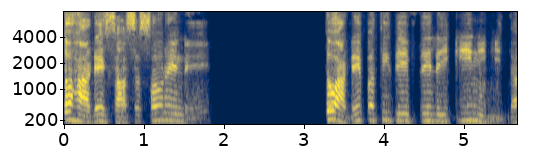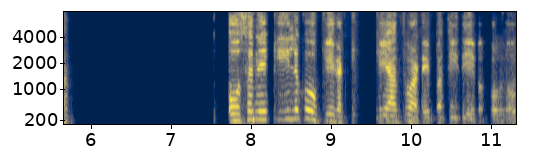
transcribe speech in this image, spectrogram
ਤੁਹਾਡੇ ਸੱਸ ਸਹੁਰੇ ਨੇ? ਤੁਹਾਡੇ ਪਤੀ ਦੇਵ ਦੇ ਲਈ ਕੀ ਨਹੀਂ ਕੀਤਾ? ਉਸ ਨੇ ਕੀ ਲੁਕੋ ਕੇ ਰੱਖਿਆ ਤੁਹਾਡੇ ਪਤੀ ਦੇਵ ਕੋਲੋਂ?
